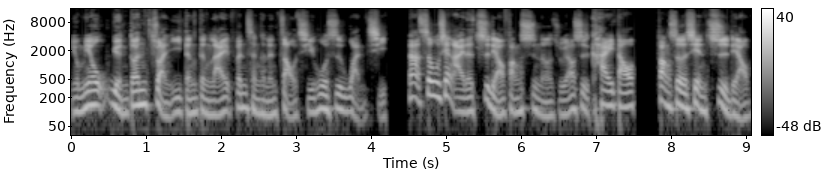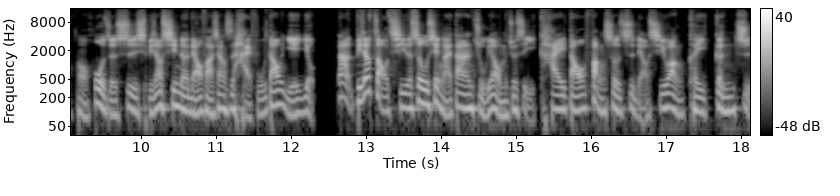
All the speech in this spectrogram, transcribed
有没有远端转移等等，来分成可能早期或是晚期。那射物腺癌的治疗方式呢，主要是开刀。放射线治疗哦，或者是比较新的疗法，像是海扶刀也有。那比较早期的射物腺癌，当然主要我们就是以开刀放射治疗，希望可以根治。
